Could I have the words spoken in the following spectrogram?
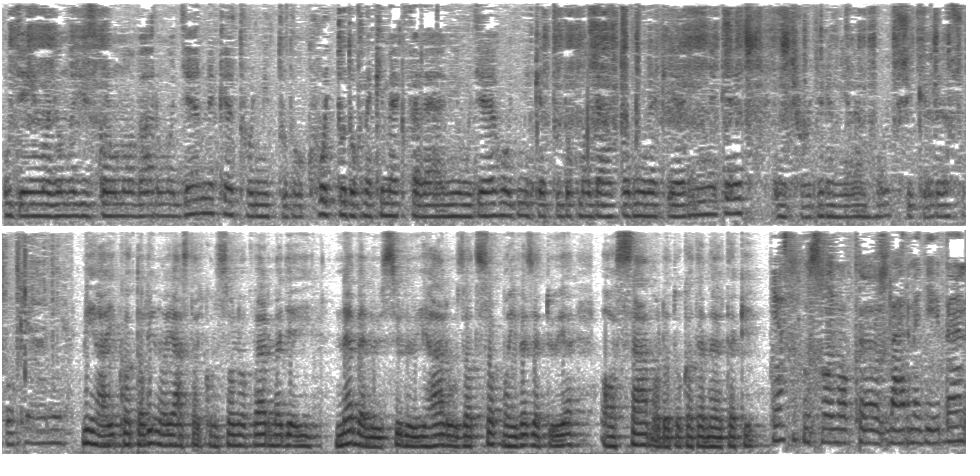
Ugye én nagyon nagy izgalommal várom a gyermeket, hogy mit tudok, hogy tudok neki megfelelni, ugye, hogy miket tudok majd átadni neki erényeket, úgyhogy remélem, hogy sikerrel fogok járni. Mihály Katalina Jásztagykonszolnok vármegyei nevelő-szülői hálózat szakmai vezetője a számadatokat emelte ki. Jásztagykonszolnok vármegyében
